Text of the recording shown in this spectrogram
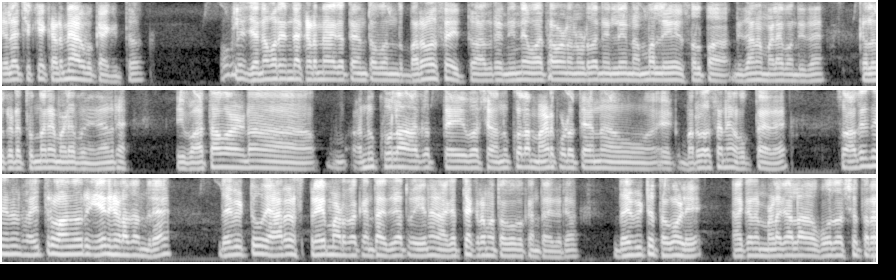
ಎಲೆ ಚುಕ್ಕೆ ಕಡಿಮೆ ಆಗ್ಬೇಕಾಗಿತ್ತು. ಹೋಗ್ಲಿ, ಜನವರಿಯಿಂದ ಕಡಿಮೆ ಆಗುತ್ತೆ ಅಂತ ಒಂದು ಭರವಸೆ ಇತ್ತು. ಆದ್ರೆ ನಿನ್ನೆ ವಾತಾವರಣ ನೋಡಿದ್ರೆ ನಿನ್ನೆ ನಮ್ಮಲ್ಲಿ ಸ್ವಲ್ಪ ನಿಧಾನ ಮಳೆ ಬಂದಿದೆ. ಕೆಲವು ಕಡೆ ತುಂಬಾನೇ ಮಳೆ ಬಂದಿದೆ. ಅಂದ್ರೆ ಈ ವಾತಾವರಣ ಅನುಕೂಲ ಆಗುತ್ತೆ ಈ ವರ್ಷ ಅನುಕೂಲ ಮಾಡಿಕೊಡುತ್ತೆ ಅನ್ನೋ ಭರವಸೆನೇ ಹೋಗ್ತಾ ಇದೆ. ಸೊ ಅದರಿಂದ ಏನಾದ್ರು ರೈತರು ಬಾಂಧವ್ರಿಗೆ ಏನು ಹೇಳೋದಂದ್ರೆ ದಯವಿಟ್ಟು ಯಾರು ಸ್ಪ್ರೇ ಮಾಡ್ಬೇಕಂತ ಇದ್ರೆ ಅಥವಾ ಏನೇನು ಅಗತ್ಯ ಕ್ರಮ ತಗೋಬೇಕಂತ ಇದ್ರೆ ದಯವಿಟ್ಟು ತಗೊಳ್ಳಿ. ಯಾಕಂದ್ರೆ ಮಳೆಗಾಲ ಹೋದ ವರ್ಷ ತರ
